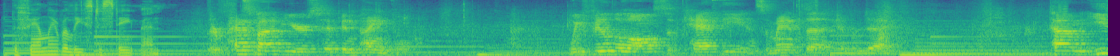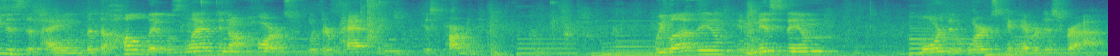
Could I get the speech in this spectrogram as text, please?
the family released a statement. Their past five years have been painful. We feel the loss of Kathy and Samantha every day. Time eases the pain, but the hole that was left in our hearts with their passing is permanent. We love them and miss them more than words can ever describe.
